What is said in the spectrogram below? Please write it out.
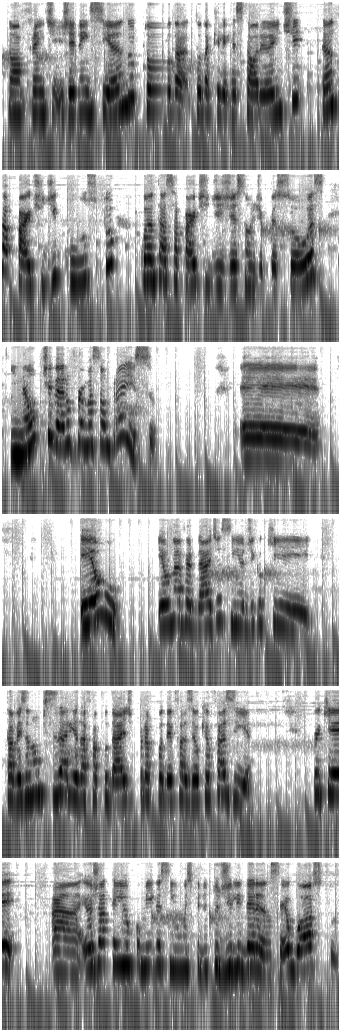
Estão à frente gerenciando toda, todo aquele restaurante, tanto a parte de custo quanto essa parte de gestão de pessoas, e não tiveram formação para isso. É, eu, eu, na verdade, assim, eu digo que talvez eu não precisaria da faculdade para poder fazer o que eu fazia porque ah, eu já tenho comigo assim um espírito de liderança. Eu gosto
